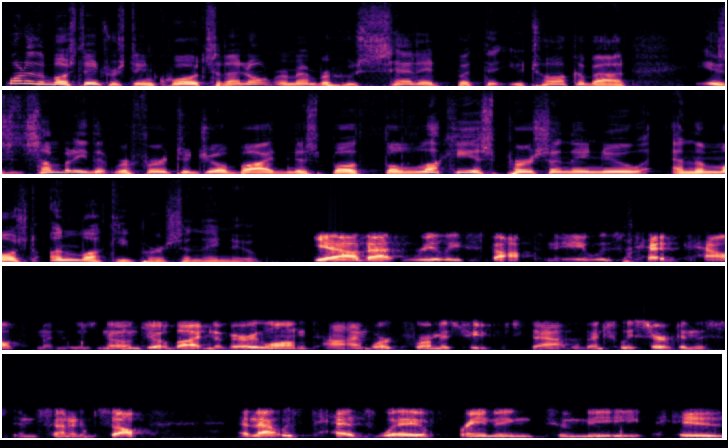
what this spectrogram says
One of the most interesting quotes, and I don't remember who said it, but that you talk about is somebody that referred to Joe Biden as both the luckiest person they knew and the most unlucky person they knew. Yeah, that really stopped me. It was Ted Kaufman, who's known Joe Biden a very long time, worked for him as chief of staff, eventually served in the, in Senate himself. And that was Ted's way of framing to me his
